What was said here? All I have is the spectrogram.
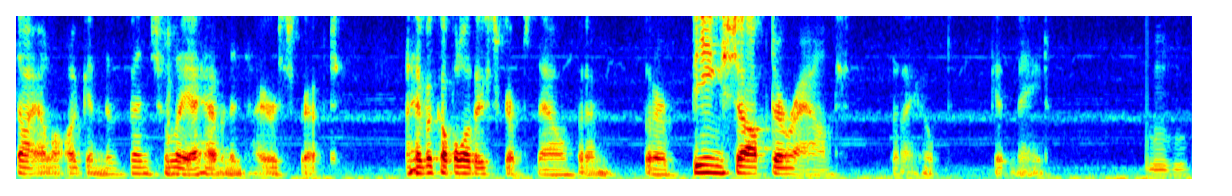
dialogue and eventually I have an entire script. I have a couple other scripts now that I'm that are being shopped around that I hope get made. Mhm.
